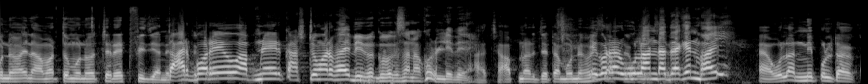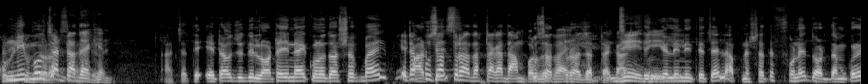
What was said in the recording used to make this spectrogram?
মনে হয় না আমার তো মনে হচ্ছে রেড ফিজিয়ান তারপরেও আপনার কাস্টমার ভাই বিবেক বিবেচনা করে নেবে। আচ্ছা আপনার যেটা মনে হয় এগুলোর উলানটা দেখেন ভাই। হ্যাঁ ওলার নিপুলটা খুব নিপুল চারটা দেখেন। আচ্ছা তো এটাও যদি লটেই নেয় কোনো দর্শক ভাই এটা পঁচাত্তর হাজার টাকা দাম পড়বে পঁচাত্তর হাজার টাকা। সিঙ্গেলে নিতে চাইলে আপনার সাথে ফোনে দরদাম করে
